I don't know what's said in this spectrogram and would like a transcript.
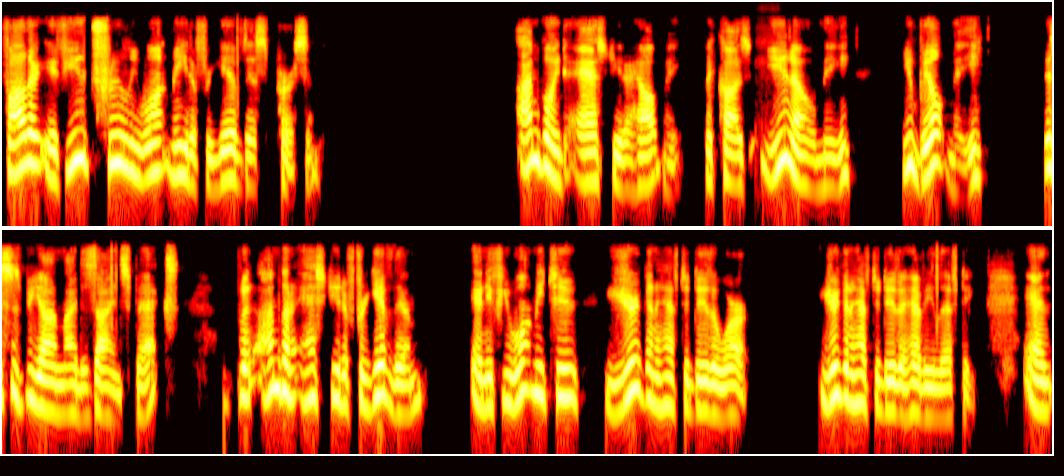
Father, if you truly want me to forgive this person, I'm going to ask you to help me because you know me, you built me. This is beyond my design specs, but I'm going to ask you to forgive them, and if you want me to, you're going to have to do the work. You're going to have to do the heavy lifting, and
